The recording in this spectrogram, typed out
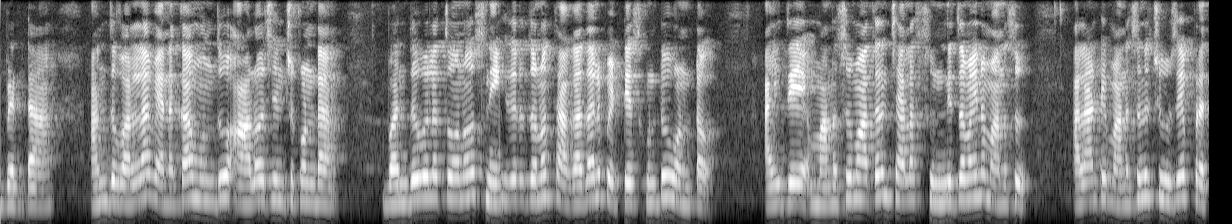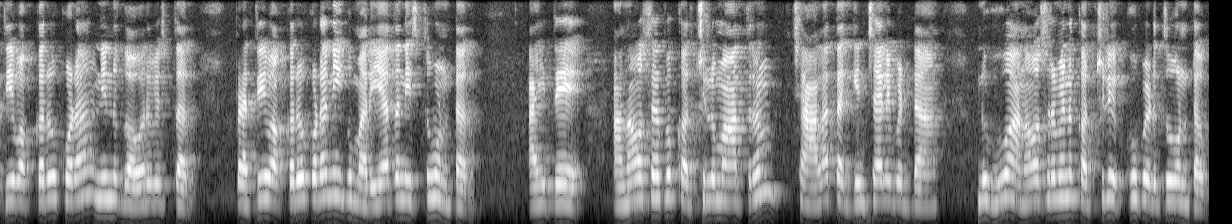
బిడ్డ అందువల్ల వెనక ముందు ఆలోచించకుండా బంధువులతోనూ స్నేహితులతోనూ తగాదాలు పెట్టేసుకుంటూ ఉంటావు. అయితే మనసు మాత్రం చాలా సున్నితమైన మనసు. అలాంటి మనసును చూసే ప్రతి ఒక్కరూ కూడా నిన్ను గౌరవిస్తారు. ప్రతి ఒక్కరూ కూడా నీకు మర్యాదనిస్తూ ఉంటారు. అయితే అనవసరపు ఖర్చులు మాత్రం చాలా తగ్గించాలి బిడ్డ. నువ్వు అనవసరమైన ఖర్చులు ఎక్కువ పెడుతూ ఉంటావు.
